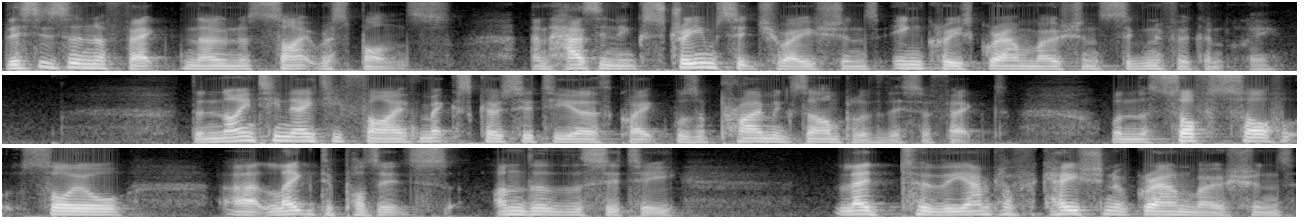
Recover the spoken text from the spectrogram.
This is an effect known as site response and has in extreme situations increased ground motion significantly. The 1985 Mexico City earthquake was a prime example of this effect, when the soft so soil uh, lake deposits under the city led to the amplification of ground motions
